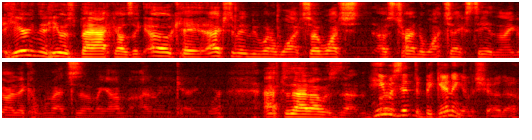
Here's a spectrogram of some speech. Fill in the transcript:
Hearing that he was back, I was like, oh, okay. It actually made me want to watch. So I watched. I was trying to watch NXT, and then I got a couple matches, and I'm like, I'm, I don't even care anymore. After that, I was done. He But- was at the beginning of the show, though.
